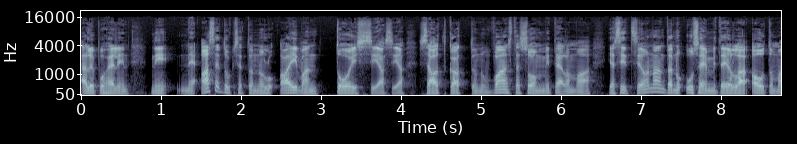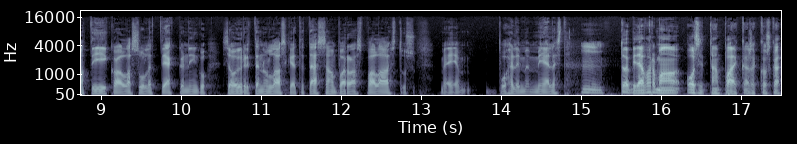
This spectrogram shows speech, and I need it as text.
älypuhelin, niin ne asetukset on ollut aivan toissijaisia. Sä oot kattonut vaan sitä sommitelmaa, ja sitten se on antanut useimmiten jollain automatiikalla sulle, tiedätkö, niin kuin se on yrittänyt laskea, että tässä on paras valaistus meidän puhelimen mielestä. Mm. Toi pitää varmaan osittain paikkansa, koska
